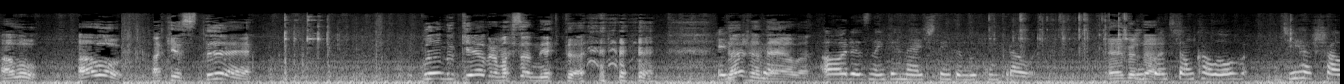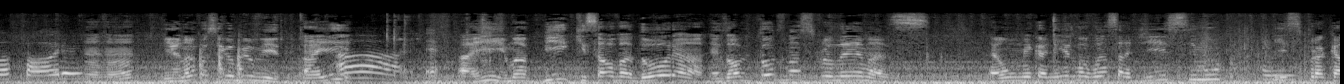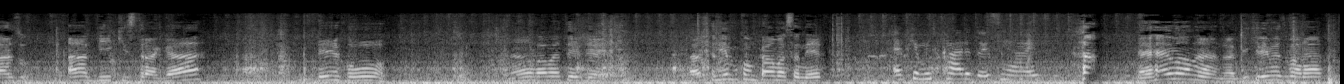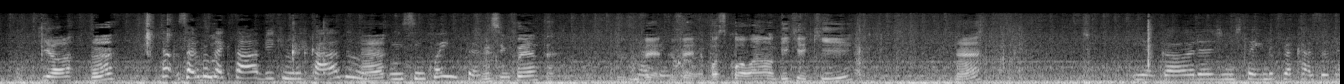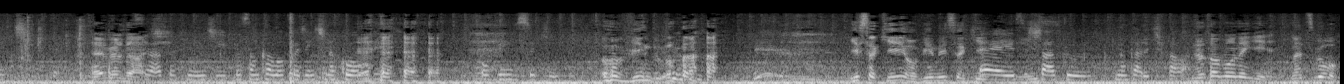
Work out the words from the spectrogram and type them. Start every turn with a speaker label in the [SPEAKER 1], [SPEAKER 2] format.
[SPEAKER 1] Alô? Alô? A questão é. Quando quebra a maçaneta?
[SPEAKER 2] Ele
[SPEAKER 1] da janela.
[SPEAKER 2] horas na internet tentando comprar outra.
[SPEAKER 1] É verdade.
[SPEAKER 2] Enquanto tá um calor de rachar lá fora.
[SPEAKER 1] Aham. E eu não consigo abrir o vidro. Aí,
[SPEAKER 2] Ah, é.
[SPEAKER 1] aí, uma bique salvadora resolve todos os nossos problemas. É um mecanismo avançadíssimo.
[SPEAKER 2] É
[SPEAKER 1] E se por acaso a bique estragar, ferrou. Não vai mais ter jeito. Acho que eu nem vou comprar uma maçaneta.
[SPEAKER 2] é porque é muito caro, dois reais.
[SPEAKER 1] É, malandro, a bique vem mais barata. Aqui, ó. Hã?
[SPEAKER 2] Não, sabe quanto é que tá a Bic no mercado?
[SPEAKER 1] É.
[SPEAKER 2] 1,50.
[SPEAKER 1] 1,50. Tu vê, tu vê. Eu posso colar uma bique aqui, né?
[SPEAKER 2] E agora a gente tá indo pra casa da Tita.
[SPEAKER 1] É
[SPEAKER 2] Ela
[SPEAKER 1] verdade.
[SPEAKER 2] tá afim de passar um calor com a gente na Kombi, ouvindo isso aqui.
[SPEAKER 1] Ouvindo. isso aqui, ouvindo isso aqui.
[SPEAKER 2] É, esse
[SPEAKER 1] Isso.
[SPEAKER 2] chato que não para de falar.
[SPEAKER 1] Então tá bom, neguinha. Let's go.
